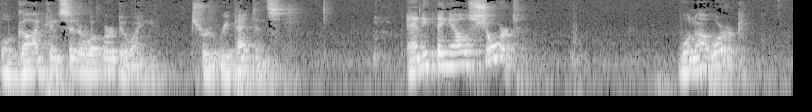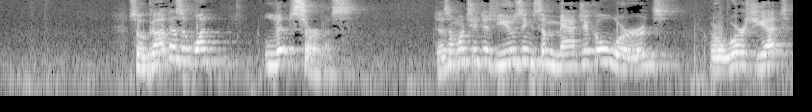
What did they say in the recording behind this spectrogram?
will God consider what we're doing true repentance. Anything else short will not work. So God doesn't want lip service. Doesn't want you just using some magical words, or worse yet,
